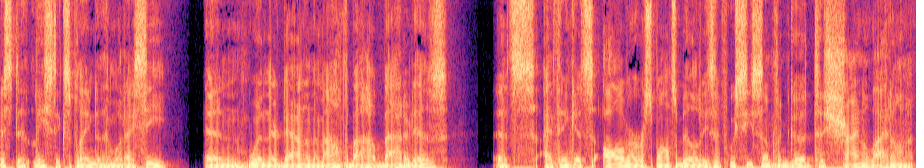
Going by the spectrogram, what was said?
Just at least explain to them what I see. And when they're down in the mouth about how bad it is, it's I think it's all of our responsibilities if we see something good to shine a light on it.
